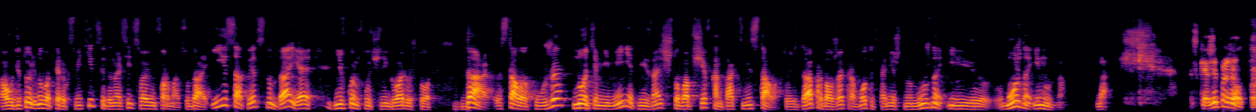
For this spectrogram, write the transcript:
аудитории, ну, во-первых, светиться и доносить свою информацию. Да, и, соответственно, да, я ни в коем случае не говорю, что да, стало хуже, но, тем не менее, это не значит, что вообще ВКонтакте не стало. То есть, да, продолжать работать, конечно, нужно и можно, и нужно. Да. Скажи, пожалуйста,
